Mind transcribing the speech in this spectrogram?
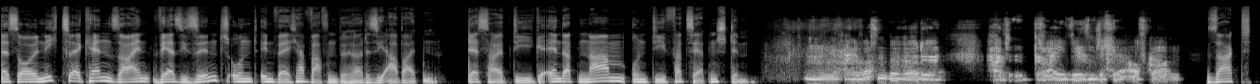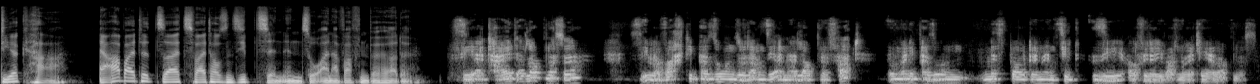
Es soll nicht zu erkennen sein, wer sie sind und in welcher Waffenbehörde sie arbeiten. Deshalb die geänderten Namen und die verzerrten Stimmen. Eine Waffenbehörde hat drei wesentliche Aufgaben. Sagt Dirk H. Er arbeitet seit 2017 in so einer Waffenbehörde. Sie erteilt Erlaubnisse, sie überwacht die Person, solange sie eine Erlaubnis hat. Und wenn die Person missbaut, dann entzieht sie auch wieder die waffenrechtliche Erlaubnis.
